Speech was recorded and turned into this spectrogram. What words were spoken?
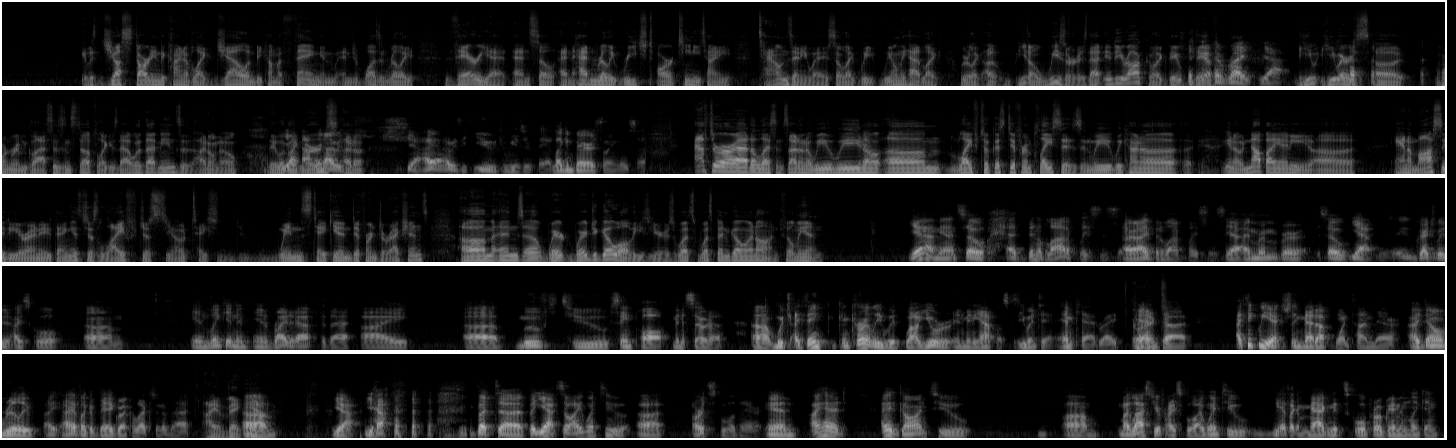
it was just starting to kind of like gel and become a thing and and it wasn't really there yet. And so and hadn't really reached our teeny tiny towns anyway. So like we we only had like we were like oh you know Weezer is that indie rock? Like they they have right yeah. He he wears uh horn rimmed glasses and stuff. Like is that what that means? I don't know. They look Yeah, like nerds I was- I don't yeah I, I was a huge Weezer fan like embarrassingly so. After our adolescence i don't know we we you Yeah. know um life took us different places and we we kind of you know not by any uh animosity or anything it's just life just you know takes winds take you in different directions. Um and uh where where'd you go all these years? What's what's been going on? Fill me in Yeah, man. So it's been a lot of places, or I've been a lot of places. Yeah, I remember. So yeah, graduated high school um, in Lincoln, and, and right after that, I uh, moved to St. Paul, Minnesota, um, which I think concurrently with while you were in Minneapolis because you went to MCAD, right? Correct. And uh, I think we actually met up one time there. I don't really. I, I have like a vague recollection of that. i have vague Um, yeah, yeah. Yeah. but uh, but yeah, so I went to uh, art school there, and I had I had gone to um, my last year of high school. I went to we had like a magnet school program in Lincoln.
